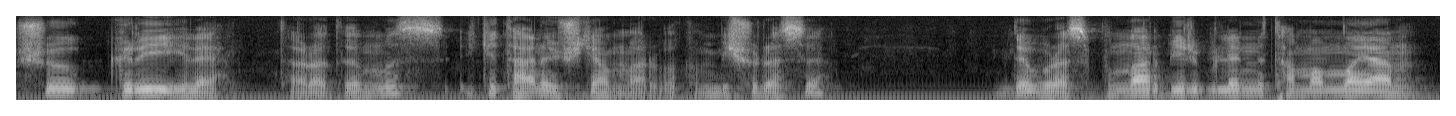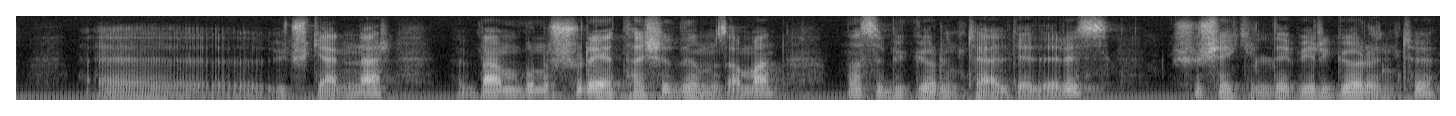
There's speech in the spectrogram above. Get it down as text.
Şu gri ile taradığımız iki tane üçgen var. Bakın bir şurası bir de burası. Bunlar birbirlerini tamamlayan e, üçgenler. Ben bunu şuraya taşıdığım zaman nasıl bir görüntü elde ederiz? Şu şekilde bir görüntü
